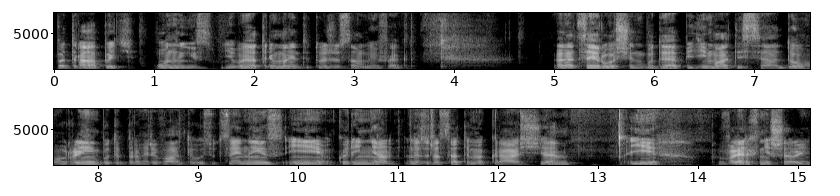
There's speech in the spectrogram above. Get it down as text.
потрапить униз, і ви отримаєте той же самий ефект. Е, Цей розчин буде підійматися до гори, буде прогрівати ось у цей низ, і коріння зростатиме краще. І верхні шари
